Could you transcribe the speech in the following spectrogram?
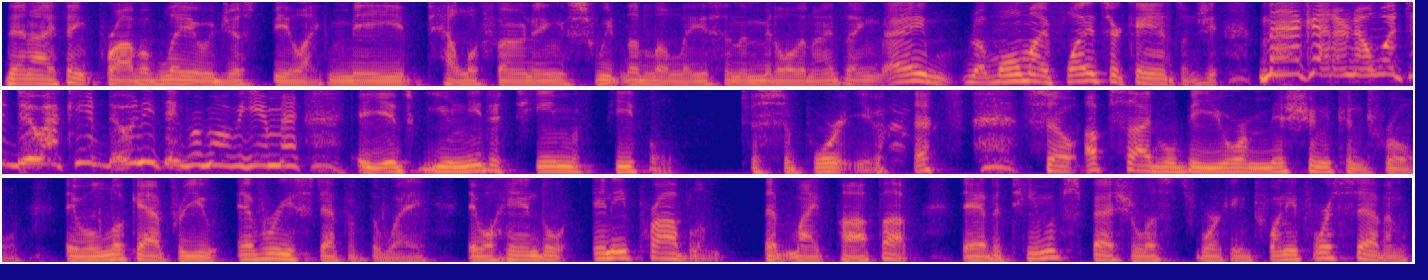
then I think probably it would just be like me telephoning sweet little Elise in the middle of the night saying, hey, all my flights are canceled. She, Mac, I don't know what to do. I can't do anything from over here, Mac. It's, you need a team of people to support you. That's, so Upside will be your mission control. They will look out for you every step of the way. They will handle any problem that might pop up. They have a team of specialists working 24 7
